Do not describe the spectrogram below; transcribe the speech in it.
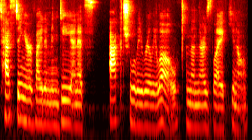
testing your vitamin D and it's actually really low and then there's like, you know,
